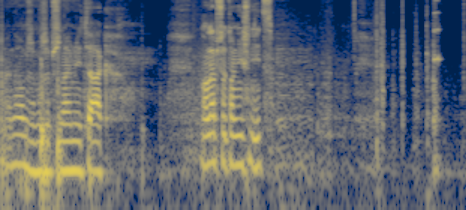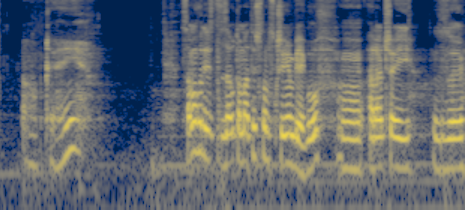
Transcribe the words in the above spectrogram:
no dobrze, może przynajmniej tak. No lepsze to niż nic. Okej. Okay. Samochód jest z automatyczną skrzynią biegów, e, a raczej z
